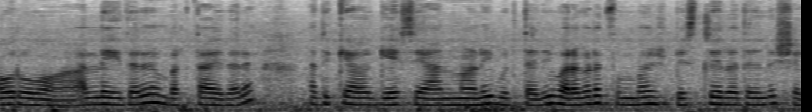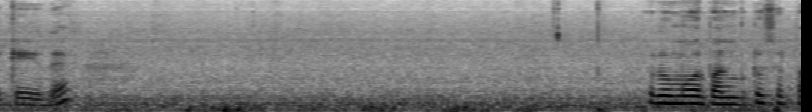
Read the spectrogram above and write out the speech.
ಅವರು ಅಲ್ಲೇ ಇದ್ದಾರೆ, ಬರ್ತಾ ಇದ್ದಾರೆ. ಅದಕ್ಕೆ ಅವ್ರಿಗೆ ಎ ಆನ್ ಮಾಡಿ ಬಿಡ್ತಾಯಿದ್ವಿ ಹೊರಗಡೆ ತುಂಬ ಬಿಸಿಲಿರೋದ್ರಿಂದ ಶೆಕೆ ಇದೆ. ರೂಮ್ ಅವ್ರು ಬಂದ್ಬಿಟ್ಟು ಸ್ವಲ್ಪ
